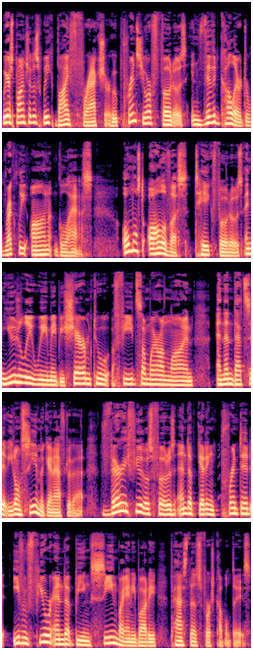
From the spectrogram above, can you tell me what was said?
We are sponsored this week by Fracture, who prints your photos in vivid color directly on glass. Almost all of us take photos, and usually we maybe share them to a feed somewhere online, and then that's it. You don't see them again after that. Very few of those photos end up getting printed, even fewer end up being seen by anybody past those first couple days.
